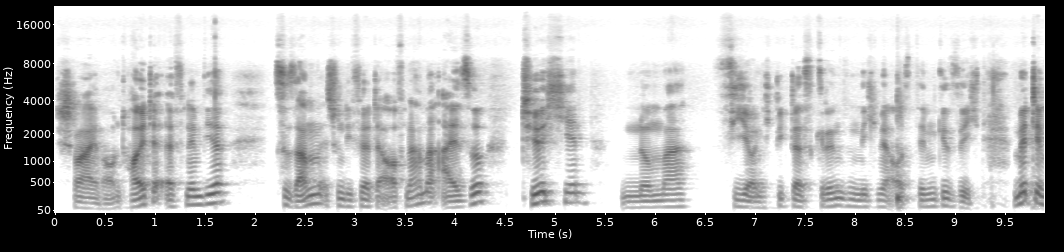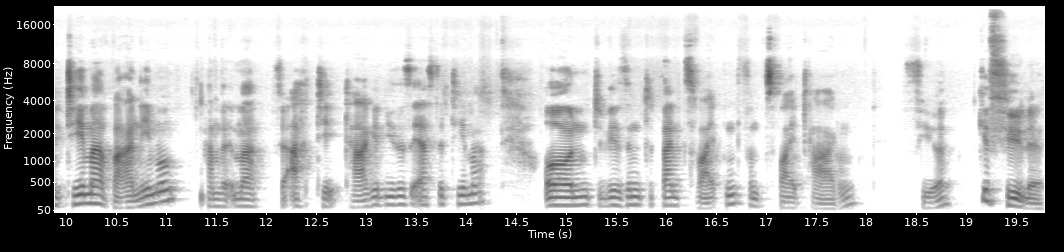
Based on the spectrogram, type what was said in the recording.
Schreiber und heute öffnen wir zusammen, ist schon die vierte Aufnahme, also Türchen Nummer 4 und ich kriege das Grinsen nicht mehr aus dem Gesicht. Mit dem Thema Wahrnehmung haben wir immer für acht Tage dieses erste Thema und wir sind beim zweiten von zwei Tagen für Gefühle.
